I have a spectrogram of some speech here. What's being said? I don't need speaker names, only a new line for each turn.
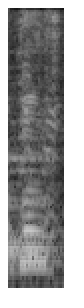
de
